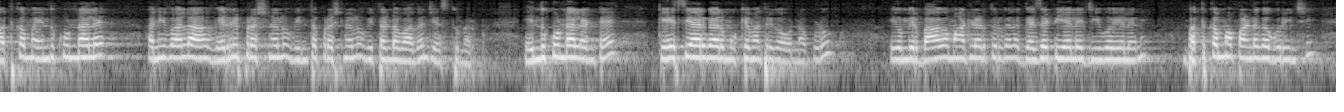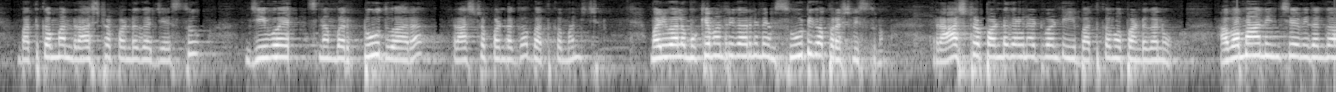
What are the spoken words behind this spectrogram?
బతుకమ్మ ఎందుకు ఉండాలి? అని వాళ్ళ వెర్రి ప్రశ్నలు వింత ప్రశ్నలు వితండవాదం చేస్తున్నారు. ఎందుకు ఉండాలంటే కేసీఆర్ గారు ముఖ్యమంత్రిగా ఉన్నప్పుడు ఇక మీరు బాగా మాట్లాడుతున్నారు కదా గెజెట్ ఇయ్యలే జీవో అని. బతుకమ్మ పండుగ గురించి బతుకమ్మను రాష్ట్ర పండుగ చేస్తూ జీవోఎస్ నంబర్ టూ ద్వారా రాష్ట్ర పండుగ బతుకమ్మని ఇచ్చారు. మరి వాళ్ళ ముఖ్యమంత్రి గారిని మేము సూటిగా ప్రశ్నిస్తున్నాం. రాష్ట్ర పండుగ అయినటువంటి ఈ బతుకమ్మ పండుగను అవమానించే విధంగా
